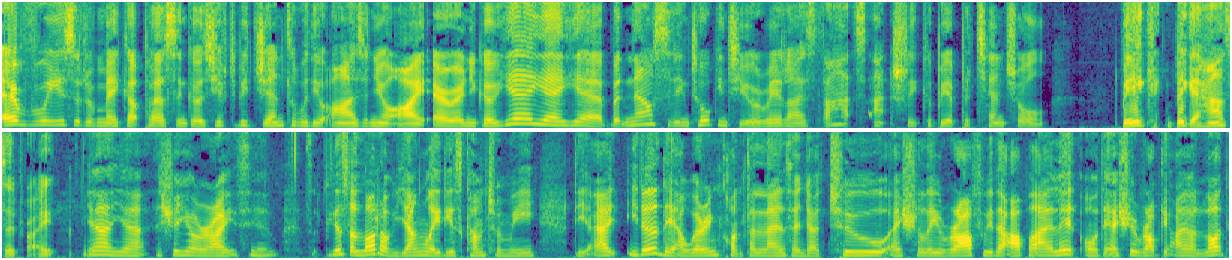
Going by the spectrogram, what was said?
every sort of makeup person goes, you have to be gentle with your eyes and your eye area. And you go, yeah, yeah, yeah. But now sitting talking to you, I realize that's actually could be a potential big, bigger hazard, right? Yeah, yeah, actually you're right. Yeah. So because a lot of young ladies come to me, the eye, either they are wearing contact lens and they're too actually rough with the upper eyelid, or they actually rub the eye a lot,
